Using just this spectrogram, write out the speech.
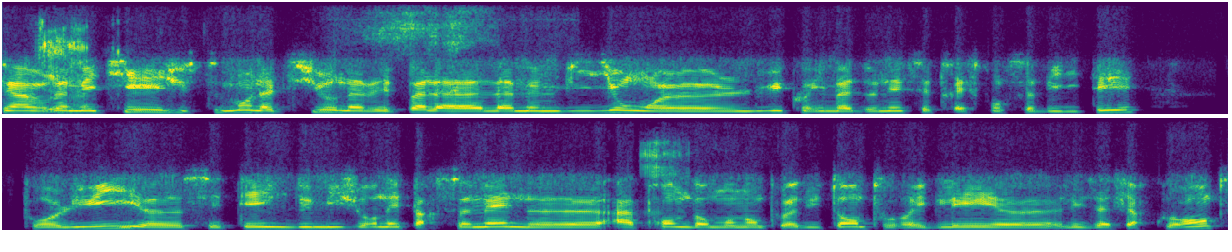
c'est un vrai métier. Justement, là-dessus, on n'avait pas la, même vision. lui, quand il m'a donné cette responsabilité, pour lui, c'était une demi-journée par semaine à prendre dans mon emploi du temps pour régler les affaires courantes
